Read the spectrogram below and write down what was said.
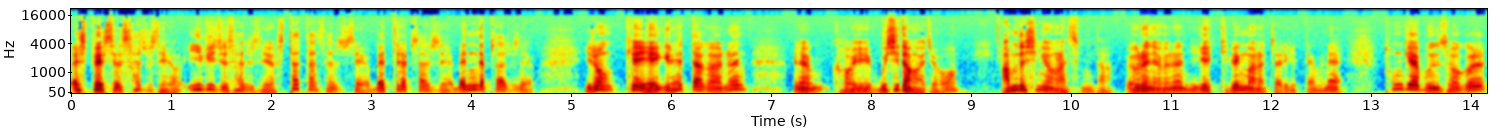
SPSS 사주세요, 이비주 사주세요, 스타타 사주세요, 매트랩 사주세요, 맨랩 사주세요 이렇게 얘기를 했다가는 그냥 거의 무시당하죠. 아무도 신경을 안 씁니다. 왜 그러냐면은 이게 기백만 원짜리이기 때문에 통계 분석을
